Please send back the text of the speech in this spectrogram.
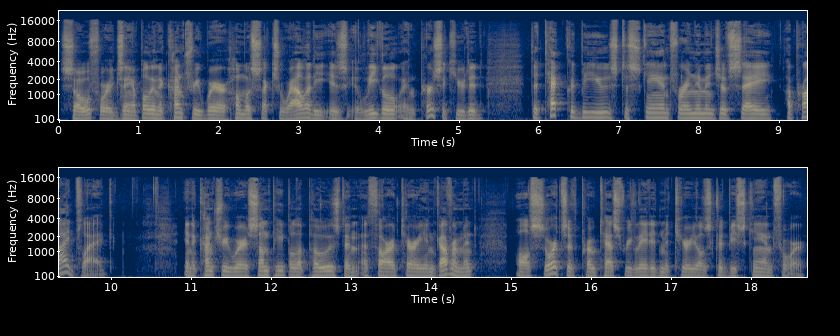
So, for example, in a country where homosexuality is illegal and persecuted, the tech could be used to scan for an image of, say, a pride flag. In a country where some people opposed an authoritarian government, all sorts of protest related materials could be scanned for.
